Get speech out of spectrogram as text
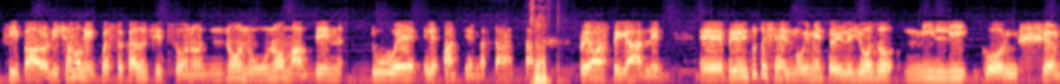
Sì, Paolo, diciamo che in questo caso ci sono non uno, ma ben due elefanti nella stanza. Certo. Proviamo a spiegarli. Eh, prima di tutto c'è il movimento religioso Milli Gorush,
